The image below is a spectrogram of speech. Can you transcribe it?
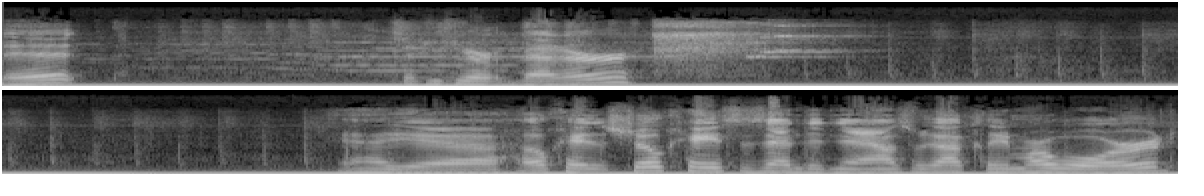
Bit so you can hear it better. Yeah, yeah. Okay, the showcase is ended now, so we gotta claim our award.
